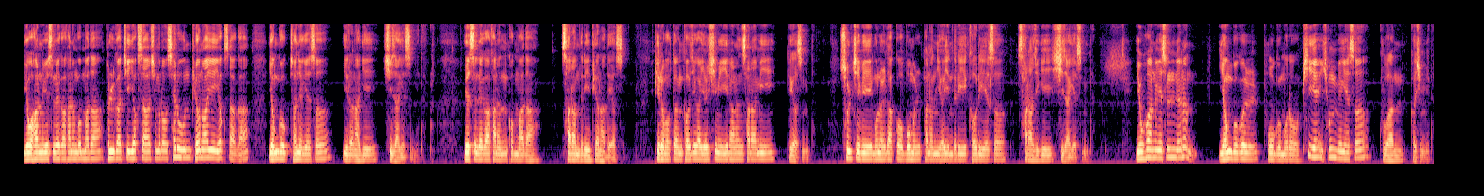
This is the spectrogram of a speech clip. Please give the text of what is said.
요한 웨슬레가 가는 곳마다 불같이 역사하심으로 새로운 변화의 역사가 영국 전역에서 일어나기 시작했습니다. 웨슬레가 가는 곳마다 사람들이 변화되었어요. 빌어먹던 거지가 열심히 일하는 사람이 되었습니다. 술집이 문을 닫고 몸을 파는 여인들이 거리에서 사라지기 시작했습니다. 요한 웨슬레는 영국을 복음으로 피해 혁명에서 구한 것입니다.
